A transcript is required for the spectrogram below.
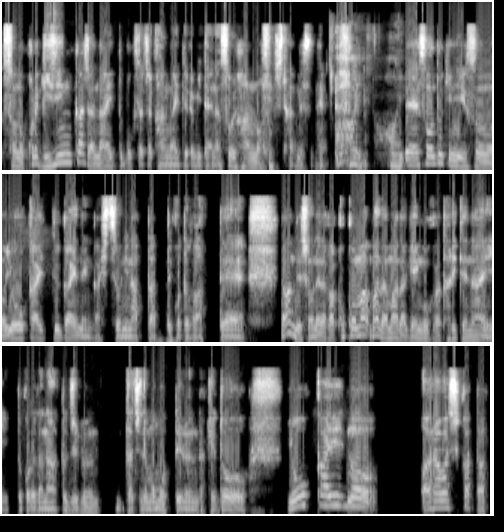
その、これ擬人化じゃないと僕たちは考えてるみたいな、そういう反論をしたんですね。はい。はい。で、その時にその妖怪っていう概念が必要になったってことがあって、なんでしょうね。だからここま、まだまだ言語化が足りてないところだなと自分たちでも思ってるんだけど、妖怪の表し方っ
